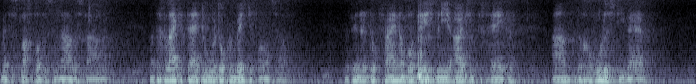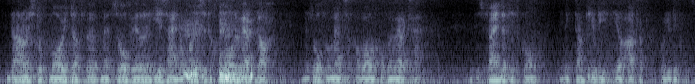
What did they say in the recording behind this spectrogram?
met de slachtoffers en nabestaanden. Maar tegelijkertijd doen we het ook een beetje voor onszelf. We vinden het ook fijn om op deze manier uiting te geven aan de gevoelens die we hebben. Daarom is het ook mooi dat we met zoveel hier zijn, ook al is het een gewone werkdag en zoveel mensen gewoon op hun werk zijn. Het is fijn dat dit kon en ik dank jullie heel hartelijk voor jullie komst.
